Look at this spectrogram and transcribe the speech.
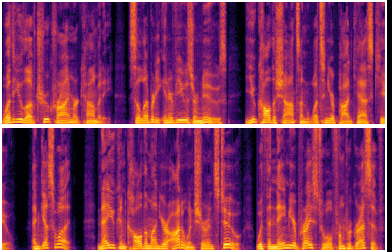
Whether you love true crime or comedy, celebrity interviews or news, you call the shots on what's in your podcast queue. And guess what? Now you can call them on your auto insurance too with the Name Your Price tool from Progressive.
